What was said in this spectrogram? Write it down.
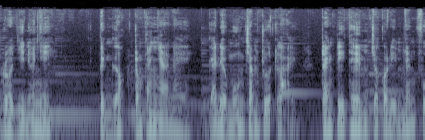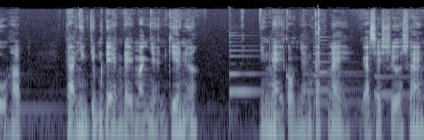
Rồi gì nữa nhỉ? Từng góc trong căn nhà này, gã đều muốn chăm chút lại, trang trí thêm cho có điểm nhấn phù hợp. Cả những chùm đèn đầy mạng nhện kia nữa. Những ngày còn giãn cách này, gã sẽ sửa sang,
